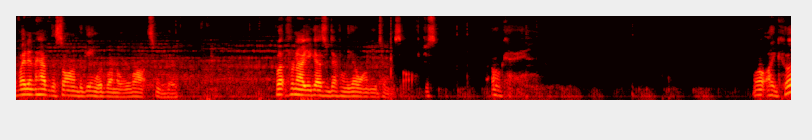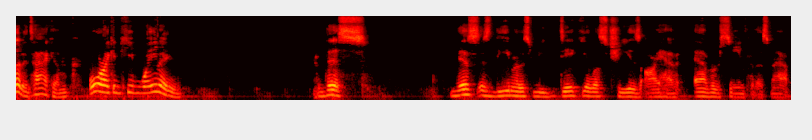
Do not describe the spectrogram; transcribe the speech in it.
If I didn't have this on, the game would run a lot smoother. But for now, you guys are definitely don't want me to turn this off. Just... Okay. Well, I could attack him, or I could keep waiting. This... This is the most ridiculous cheese I have ever seen for this map.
